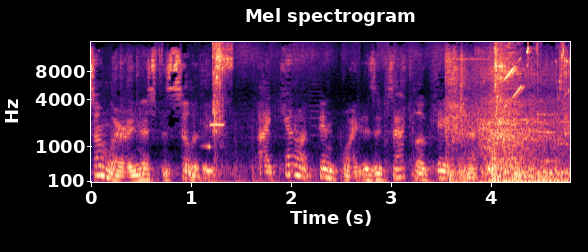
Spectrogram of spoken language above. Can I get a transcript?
somewhere in this facility. I cannot pinpoint his exact location at this time.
